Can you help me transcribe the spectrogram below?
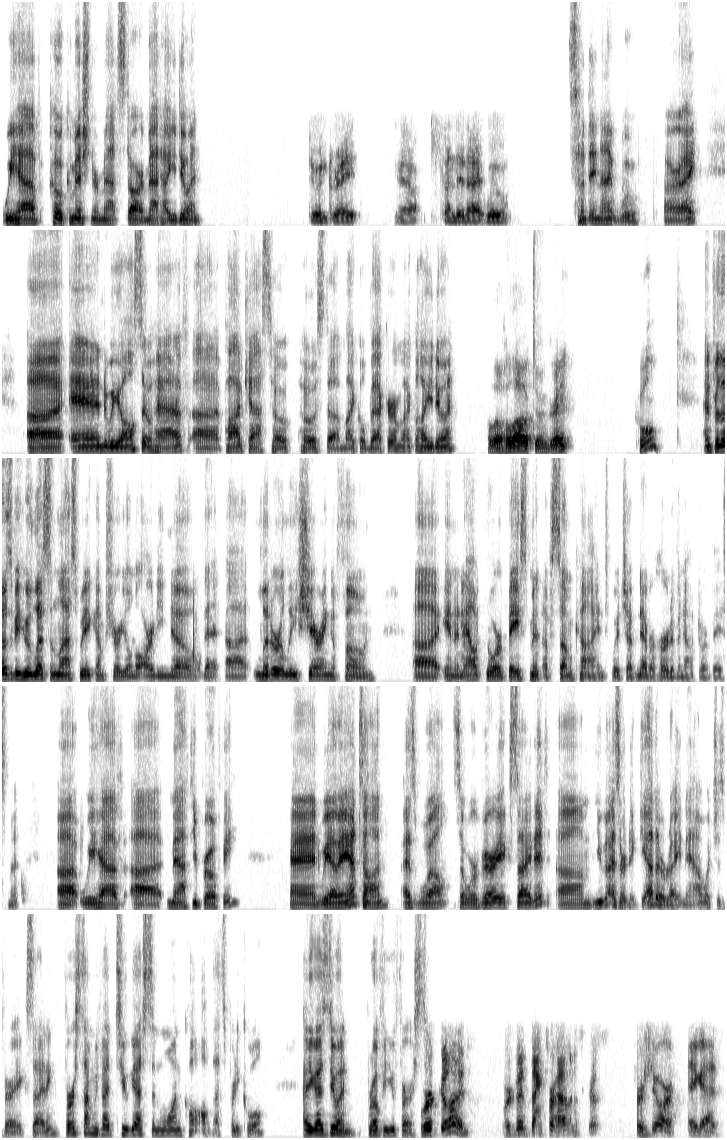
we have co-commissioner Matt Starr. Matt, how you doing? Doing great. You know, Sunday night woo. Sunday night woo. All right. Uh, and we also have uh, podcast ho- host uh, Michael Becker. Michael, how you doing? Hello, hello. Doing great. Cool. And for those of you who listened last week, I'm sure you'll already know that uh, literally sharing a phone uh, in an outdoor basement of some kind, which I've never heard of an outdoor basement, uh, we have uh, Matthew Brophy and we have Anton as well. So we're very excited. Um, you guys are together right now, which is very exciting. First time we've had two guests in one call. That's pretty cool. How you guys doing? Brophy, you first. We're good. We're good. Thanks for having us, Chris. For sure. Hey, guys.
